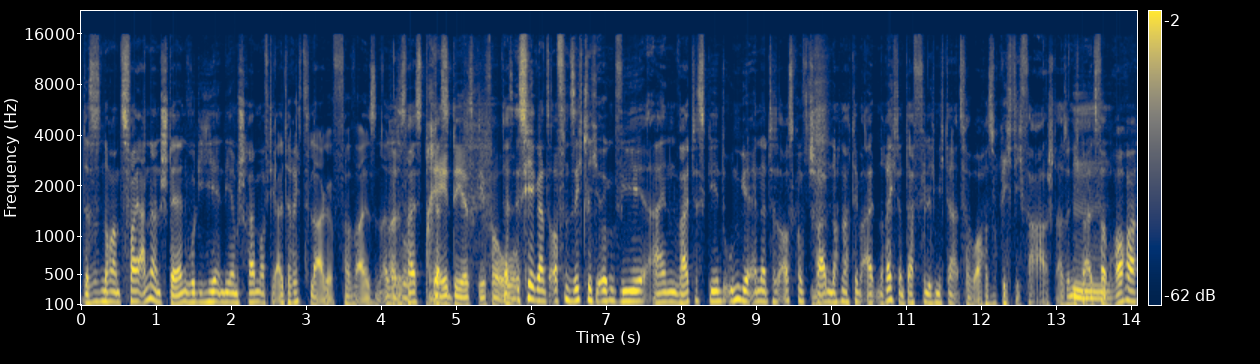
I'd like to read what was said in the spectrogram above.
das ist noch an zwei anderen Stellen, wo die hier in ihrem Schreiben auf die alte Rechtslage verweisen. Also, das heißt, das, Prä-DSGVO. das ist hier ganz offensichtlich irgendwie ein weitestgehend ungeändertes Auskunftsschreiben noch nach dem alten Recht. Und da fühle ich mich dann als Verbraucher so richtig verarscht. Also nicht nur als Mhm. Verbraucher,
